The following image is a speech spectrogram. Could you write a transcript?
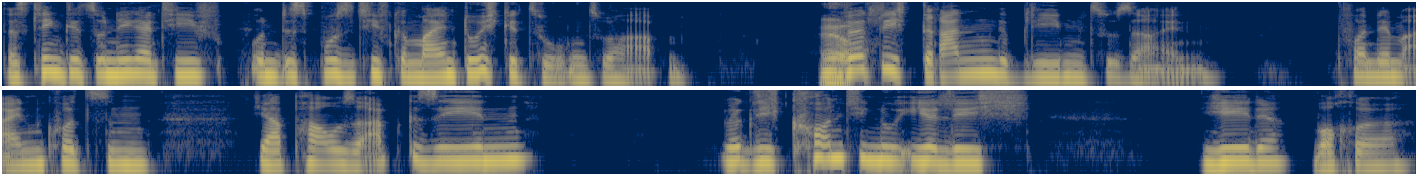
das klingt jetzt so negativ und ist positiv gemeint, durchgezogen zu haben. Ja. Wirklich dran geblieben zu sein. Von dem einen kurzen Jahr Pause abgesehen, wirklich kontinuierlich jede Woche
